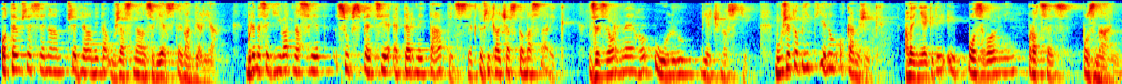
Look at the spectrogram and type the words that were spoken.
otevře se nám před námi ta úžasná zvěst Evangelia. Budeme se dívat na svět subspecie eternitatis, jak to říkal často Masaryk, ze zorného úhlu věčnosti. Může to být jenom okamžik, ale někdy i pozvolný proces poznání.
